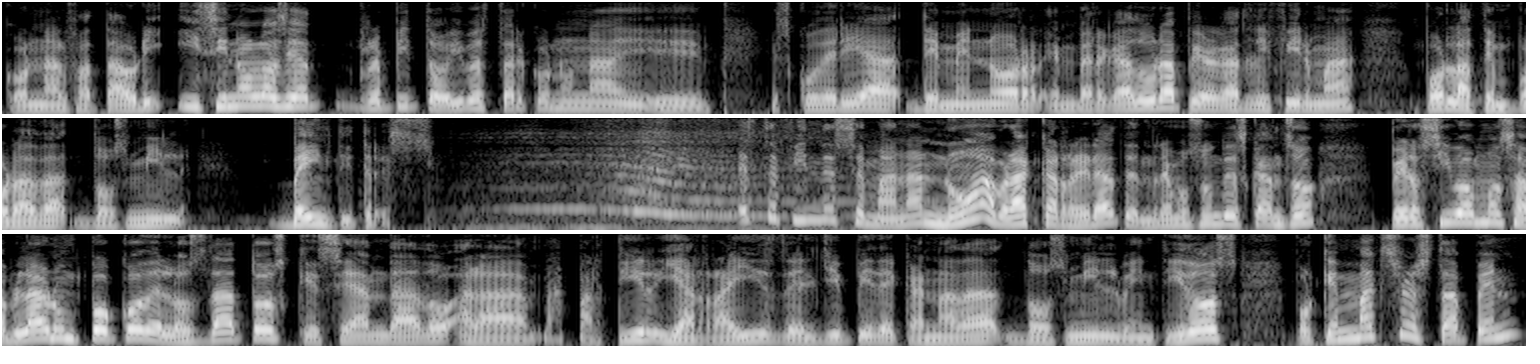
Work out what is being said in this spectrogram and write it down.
con Alfa Tauri. Y si no lo hacía, repito, iba a estar con una eh, escudería de menor envergadura. Pierre Gasly firma por la temporada 2023. Este fin de semana no habrá carrera, tendremos un descanso, pero sí vamos a hablar un poco de los datos que se han dado a, partir y a raíz del GP de Canadá 2022, porque Max Verstappen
